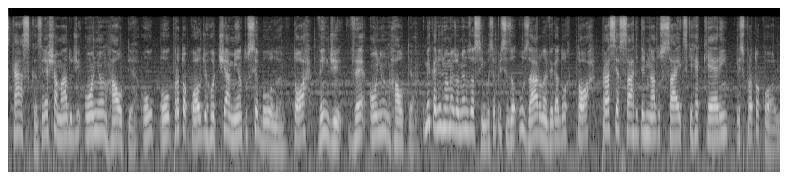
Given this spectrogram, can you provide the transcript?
cascas, ele é chamado de Onion Router, ou, ou protocolo de roteamento cebola. Tor vem de The Onion Router. O mecanismo é mais ou menos assim, você precisa usar o navegador Tor para acessar determinados sites que requerem esse protocolo.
